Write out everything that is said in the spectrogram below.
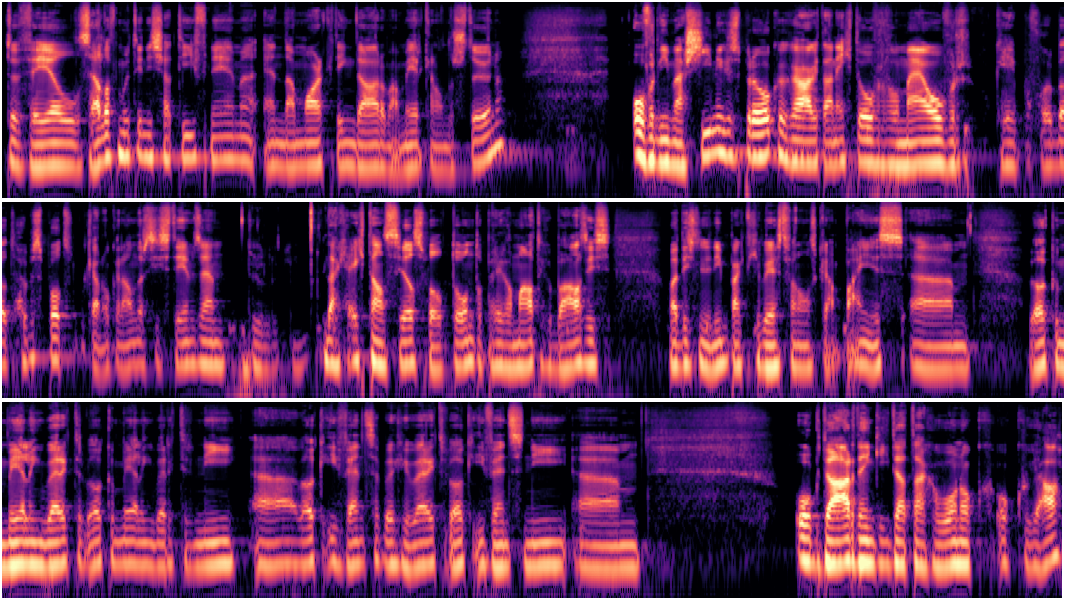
te veel zelf moet initiatief nemen en dat marketing daar wat meer kan ondersteunen over die machine gesproken, gaat het dan echt over voor mij over, oké, bijvoorbeeld HubSpot, kan ook een ander systeem zijn. Tuurlijk. Dat je echt aan sales wel toont op regelmatige basis. Wat is nu de impact geweest van onze campagnes? Um, welke mailing werkt er, welke mailing werkt er niet? Uh, welke events hebben gewerkt, welke events niet? Um, ook daar denk ik dat dat gewoon ook, ook ja,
